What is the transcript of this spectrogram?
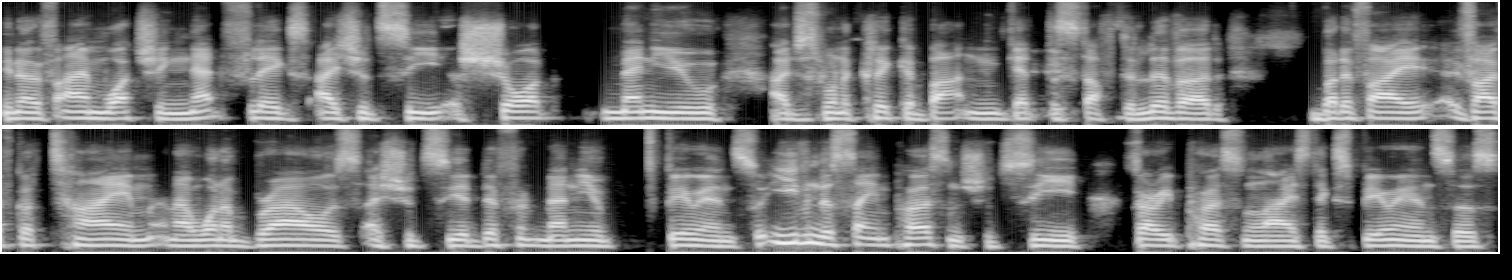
You know, if I'm watching Netflix, I should see a short menu. I just want to click a button, get the stuff delivered. But if I if I've got time and I want to browse, I should see a different menu experience. So even the same person should see very personalized experiences.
